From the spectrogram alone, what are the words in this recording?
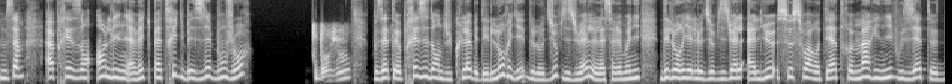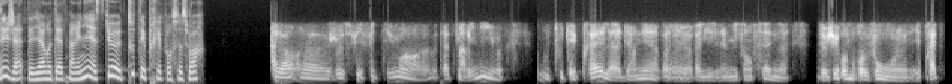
Nous sommes à présent en ligne avec Patrick Bézier. Bonjour. Bonjour. Vous êtes président du club et des lauriers de l'audiovisuel. La cérémonie des lauriers de l'audiovisuel a lieu ce soir au théâtre Marigny. Vous y êtes déjà d'ailleurs au théâtre Marigny. Est-ce que tout est prêt pour ce soir? Alors, euh, je suis effectivement au théâtre Marigny où tout est prêt. La dernière euh, mise en scène de Jérôme Revon euh, est prête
